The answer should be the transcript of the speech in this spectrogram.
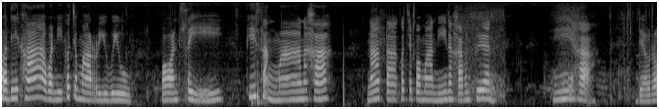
สวัสดีค่ะ วันนี้ก็จะมารีวิวบอนสีที่สั่งมานะคะ หน้าตาก็จะประมาณนี้นะคะเพื่อนๆนี่ค่ะ เดี๋ยวเรา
